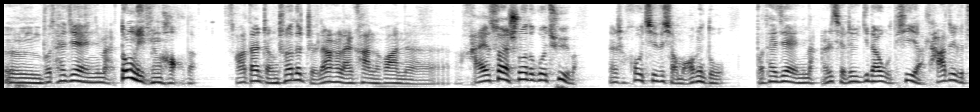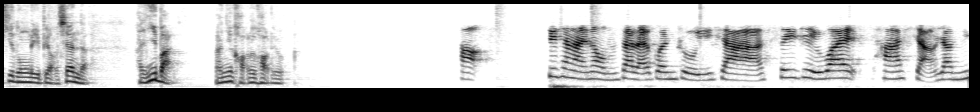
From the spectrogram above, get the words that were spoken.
嗯，不太建议你买，动力挺好的啊，但整车的质量上来看的话呢，还算说得过去吧。但是后期的小毛病多，不太建议你买。而且这个 1.5T 啊，它这个 T 动力表现的很一般啊，你考虑考虑吧。好，接下来呢，我们再来关注一下 CJY，他想让你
